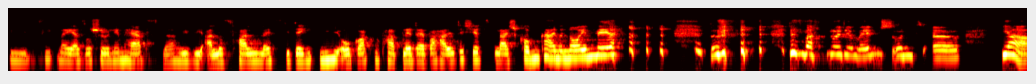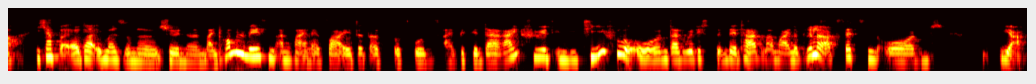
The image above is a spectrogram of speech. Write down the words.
wie sieht man ja so schön im Herbst, ne? wie sie alles fallen lässt. Die denkt nie, oh Gott, ein paar Blätter behalte ich jetzt, vielleicht kommen keine neuen mehr. das, das macht nur der Mensch. Und äh, ja, ich habe äh, da immer so eine schöne, mein Trommelwesen an meiner Seite, dass das uns ein bisschen da reinführt in die Tiefe. Und dann würde ich in der Tat mal meine Brille absetzen und ja,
